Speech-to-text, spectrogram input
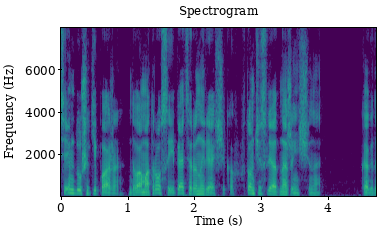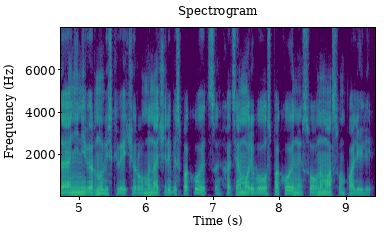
Семь душ экипажа, два матроса и пятеро ныряльщиков, в том числе одна женщина. Когда они не вернулись к вечеру, мы начали беспокоиться, хотя море было спокойное, словно маслом полили.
